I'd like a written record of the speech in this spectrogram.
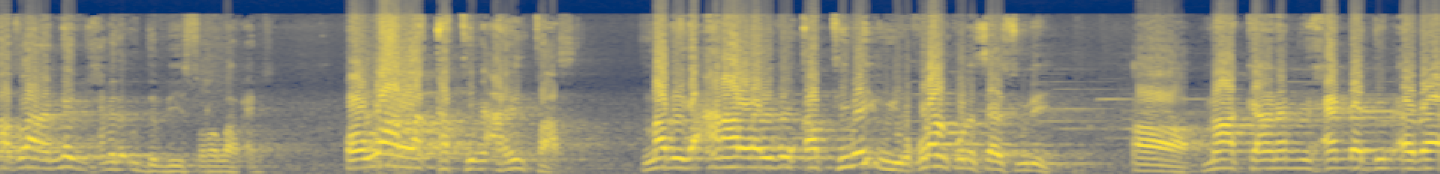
hadlana nebi maxameda u dambeeyey sala allahu slm oo waa la qatimay arrintaas. Nabiga anaa laygu qatimay uu yidhi qur'aankuna saasuu leeyay maa kaana muxamadun abaa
